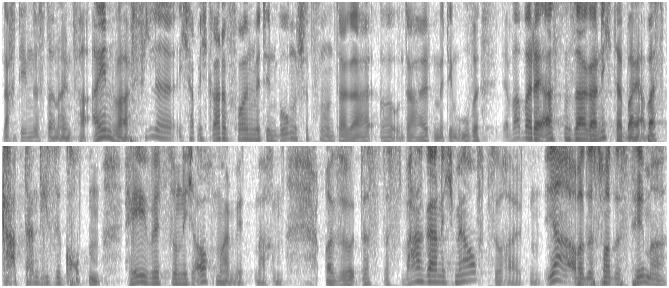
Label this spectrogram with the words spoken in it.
nachdem das dann ein Verein war, viele, ich habe mich gerade vorhin mit den Bogenschützen äh, unterhalten, mit dem Uwe, der war bei der ersten Saga nicht dabei, aber es gab dann diese Gruppen. Hey, willst du nicht auch mal mitmachen? Also das, das war gar nicht mehr aufzuhalten. Ja, aber das war das Thema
